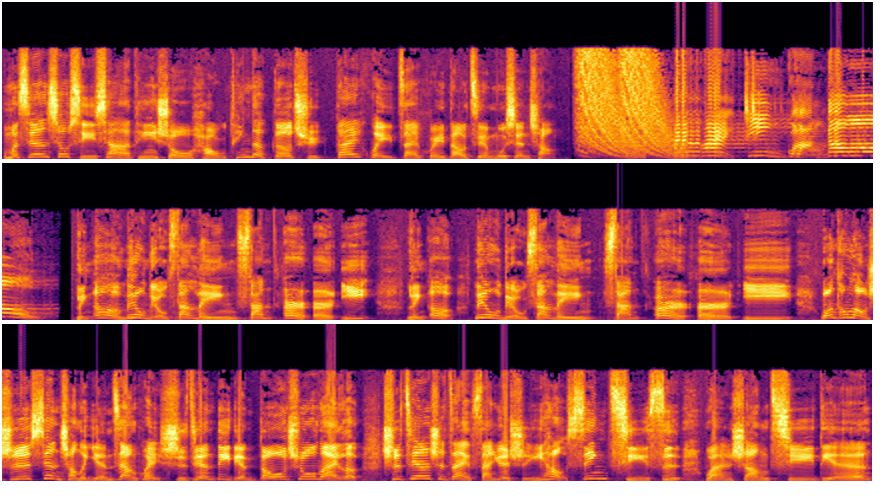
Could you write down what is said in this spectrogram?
我们先休息一下，听一首好听的歌曲，待会再回到节目现场。快快快，进广告喽！零二六六三零三二二一。零二六六三零三二二一，王彤老师现场的演讲会时间地点都出来了，时间是在三月十一号星期四晚上七点，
